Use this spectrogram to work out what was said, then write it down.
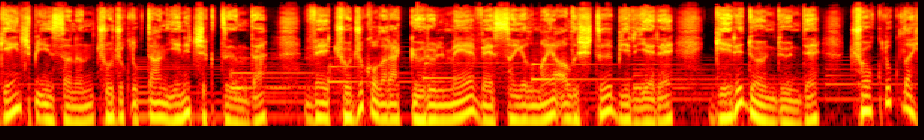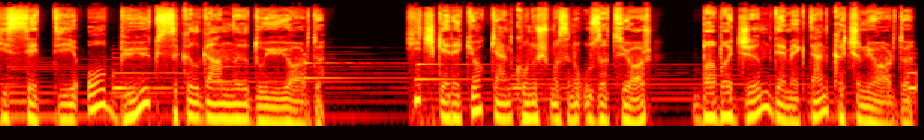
genç bir insanın çocukluktan yeni çıktığında ve çocuk olarak görülmeye ve sayılmaya alıştığı bir yere geri döndüğünde çoklukla hissettiği o büyük sıkılganlığı duyuyordu. Hiç gerek yokken konuşmasını uzatıyor, babacığım demekten kaçınıyordu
